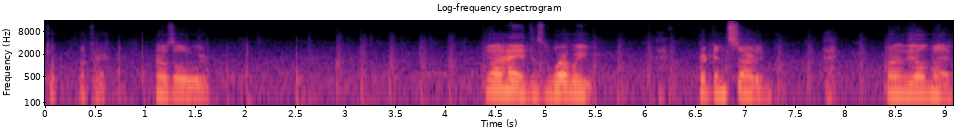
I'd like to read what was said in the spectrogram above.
Okay. okay. That was a little weird. Oh, hey, this is where we frickin' started. Finding the old man.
